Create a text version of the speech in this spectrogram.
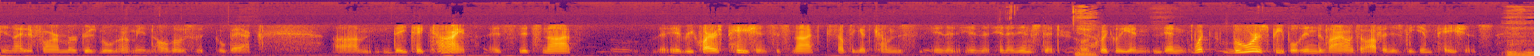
United Farm Workers movement. I mean, all those that go back. Um, they take time. It's it's not it requires patience. It's not something that comes in an, in, in an instant yeah. quickly. And and what lures people into violence often is the impatience mm-hmm.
